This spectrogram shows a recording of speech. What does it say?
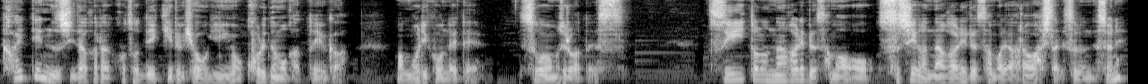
回転寿司だからこそできる表現をこれでもかというか、まあ、盛り込んでて、すごい面白かったです。ツイートの流れる様を寿司が流れる様で表したりするんですよね。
